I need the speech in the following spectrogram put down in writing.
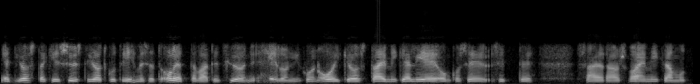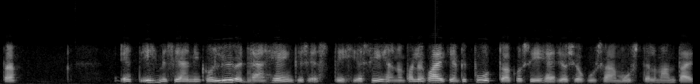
Et jostakin syystä jotkut ihmiset olettavat, että heillä on niin oikeus tai mikä lie, onko se sitten sairaus vai mikä, mutta että ihmisiä niin lyödään henkisesti ja siihen on paljon vaikeampi puuttua kuin siihen, jos joku saa mustelman tai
